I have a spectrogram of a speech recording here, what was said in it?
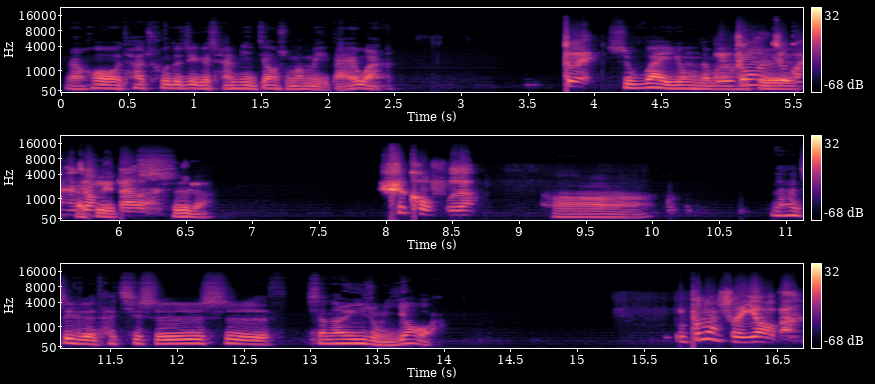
然后他出的这个产品叫什么？美白碗，对，是外用的吗？我们中文就管它叫美白碗吃的？是口服的。啊，那这个它其实是相当于一种药啊。你不能算药吧，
